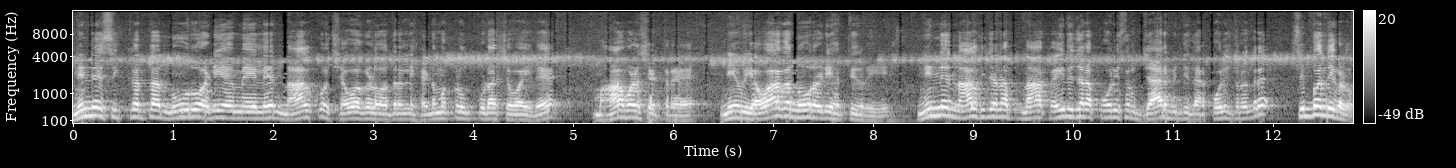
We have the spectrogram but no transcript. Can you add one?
ನಿನ್ನೆ ಸಿಕ್ಕಂಥ ನೂರು ಅಡಿಯ ಮೇಲೆ ನಾಲ್ಕು ಶವಗಳು ಅದರಲ್ಲಿ ಹೆಣ್ಮಕ್ಳು ಕೂಡ ಶವ ಇದೆ. ಮಹಾಬಳ ಶೆಟ್ಟರೆ ನೀವು ಯಾವಾಗ ನೂರು ಅಡಿ ಹತ್ತಿದ್ರಿ? ನಿನ್ನೆ ನಾಲ್ಕು ಜನ ನಾಲ್ಕೈದು ಜನ ಪೊಲೀಸರು ಜಾರಿ ಬಿದ್ದಿದ್ದಾರೆ. ಪೊಲೀಸರು ಅಂದರೆ ಸಿಬ್ಬಂದಿಗಳು.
